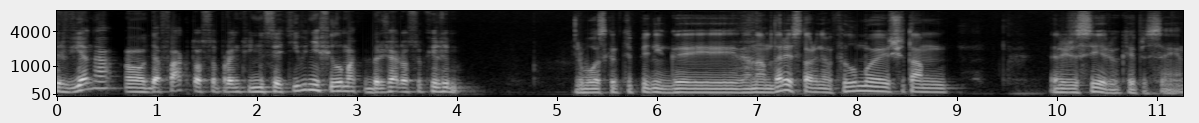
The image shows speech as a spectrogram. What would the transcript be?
ir vieną de facto, supranti, iniciatyvinį filmą apie Birželio sukilimą. Ir buvo skirti pinigai vienam dar istoriniam filmui šitam režisieriui, kaip jisai,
